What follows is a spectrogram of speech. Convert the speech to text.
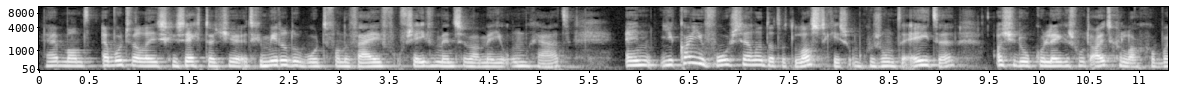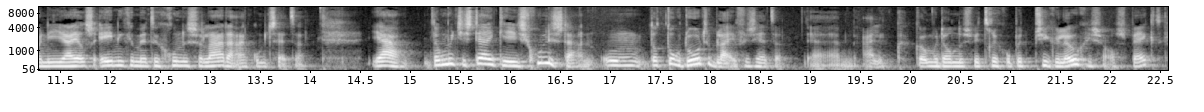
Hè, want er wordt wel eens gezegd dat je het gemiddelde wordt van de vijf of zeven mensen waarmee je omgaat. En je kan je voorstellen dat het lastig is om gezond te eten als je door collega's wordt uitgelachen wanneer jij als enige met een groene salade aankomt zetten. Ja, dan moet je sterk in je schoenen staan om dat toch door te blijven zetten. Uh, eigenlijk komen we dan dus weer terug op het psychologische aspect.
